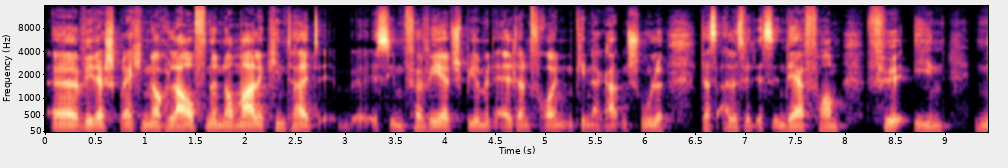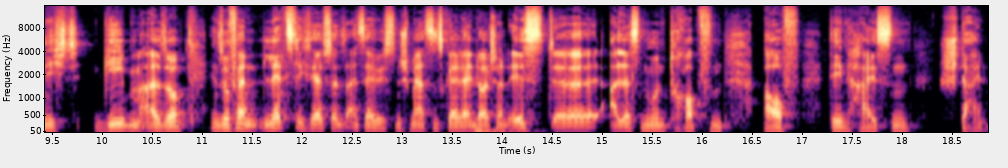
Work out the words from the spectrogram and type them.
äh, weder sprechen noch laufen. Eine normale Kindheit äh, ist ihm verwehrt. Spiel mit Eltern, Freunden, Kindergarten, Schule, das alles wird es in der Form für ihn nicht geben. Also insofern letztlich, selbst wenn es eines der höchsten Schmerzensgelder in Deutschland ist, äh, alles nur ein Tropfen auf den heißen Stein.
